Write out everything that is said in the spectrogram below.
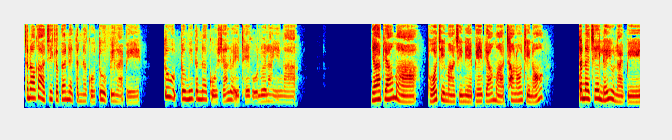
ကျွန်တော်ကကြည်ကပတ်နဲ့တနက်ကိုသူ့ပေးလိုက်ပြီးသူ့တူမီတနက်ကိုရမ်းလွယ်အထဲကိုလွှဲလိုက်ရင်ကညာပြောင်းမှာဘောကြီးမကြီးနဲ့ဘဲပြောင်းမှာ6လုံးကြီးနော်တနက်ချင်းလဲယူလိုက်ပြီး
